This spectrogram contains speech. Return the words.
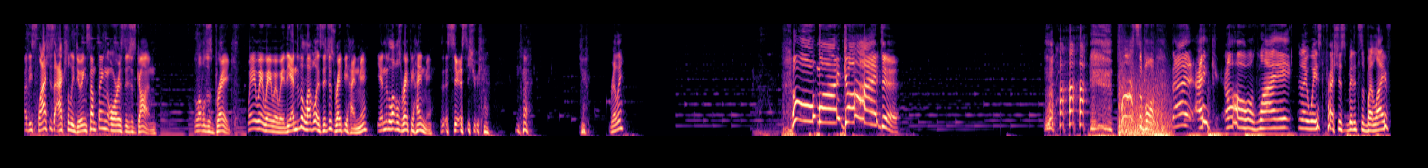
Are these slashes actually doing something or is it just gone? The level just break. Wait, wait, wait, wait, wait. The end of the level, is it just right behind me? The end of the level's right behind me. Seriously? really? Oh my god! Possible! That, I, oh, why did I waste precious minutes of my life?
